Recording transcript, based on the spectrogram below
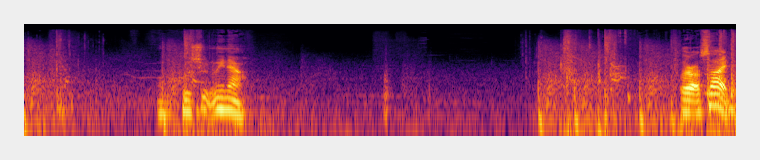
Oh, who's shooting me now? They're outside.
